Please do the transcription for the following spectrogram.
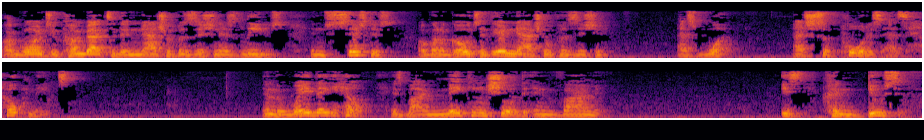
are going to come back to their natural position as leaders, and sisters are going to go to their natural position as what? As supporters, as helpmates. And the way they help is by making sure the environment is conducive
